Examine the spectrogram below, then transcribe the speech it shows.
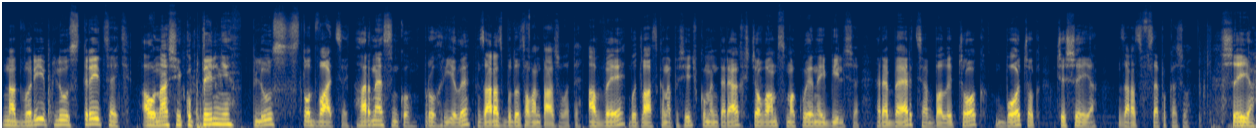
На дворі плюс 30, а у нашій коптильні плюс 120. Гарнесенько прогріли. Зараз буду завантажувати. А ви, будь ласка, напишіть в коментарях, що вам смакує найбільше: реберця, баличок, бочок чи шия. Зараз все покажу. Шия.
